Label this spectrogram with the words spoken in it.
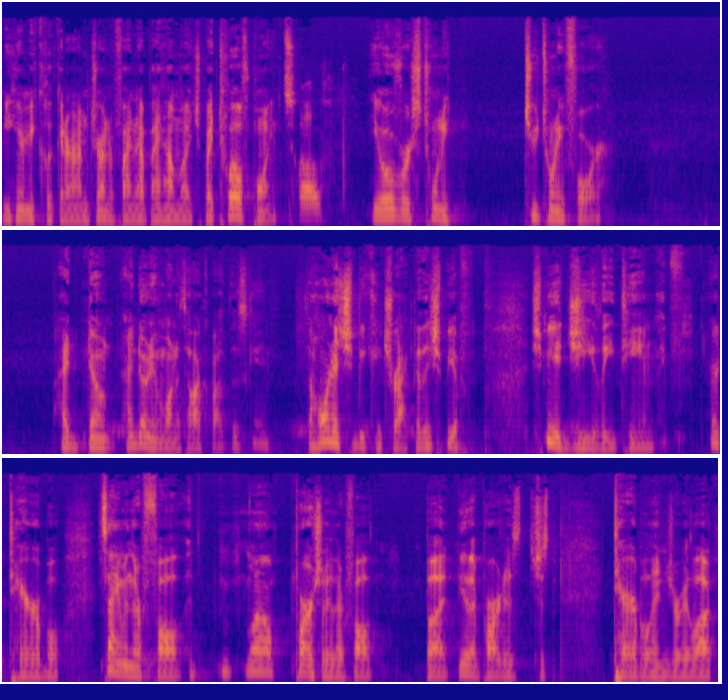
You hear me clicking around. I'm trying to find out by how much. By 12 points. Well, The over is 20, 224. I don't I don't even want to talk about this game. The Hornets should be contracted. They should be a should be a G League team. They're terrible. It's not even their fault. It's, well, partially their fault, but the other part is just terrible injury luck.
